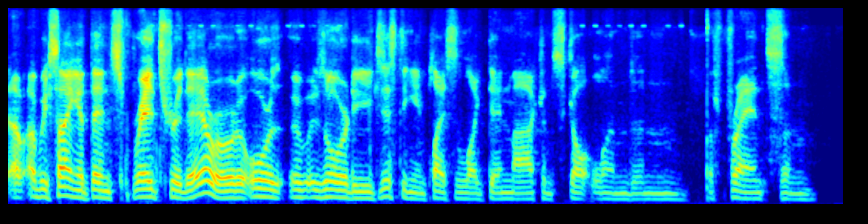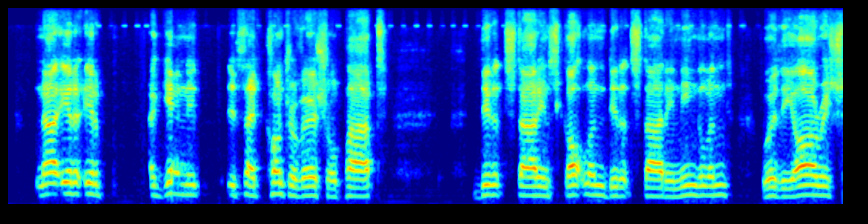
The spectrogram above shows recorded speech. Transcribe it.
are we saying it then spread through there, or or it was already existing in places like Denmark and Scotland and France and? No, it, it again it, it's that controversial part. Did it start in Scotland? Did it start in England? Were the Irish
